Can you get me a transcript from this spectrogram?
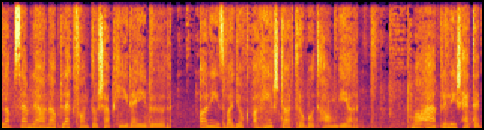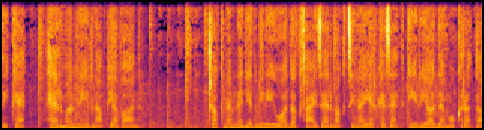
Lapszemle a nap legfontosabb híreiből. Alíz vagyok, a hírstart robot hangja. Ma április 7-e. Herman névnapja van. Csak nem negyedmillió adag Pfizer vakcina érkezett, írja a Demokrata.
